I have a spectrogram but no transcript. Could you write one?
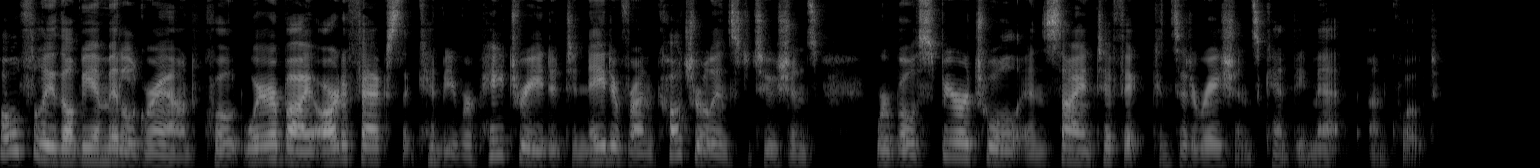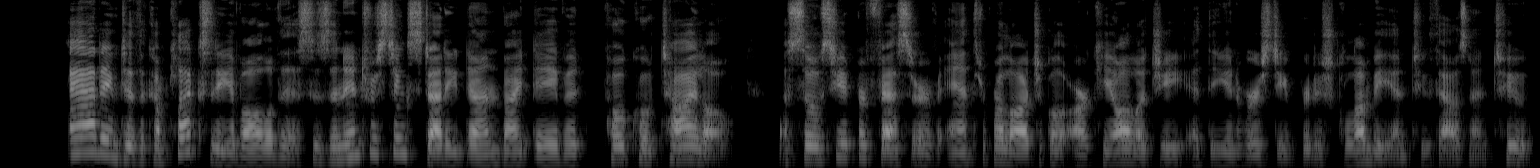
Hopefully, there'll be a middle ground, quote, whereby artifacts that can be repatriated to Native run cultural institutions where both spiritual and scientific considerations can be met. Unquote. Adding to the complexity of all of this is an interesting study done by David Pokotylo, Associate Professor of Anthropological Archaeology at the University of British Columbia in 2002.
